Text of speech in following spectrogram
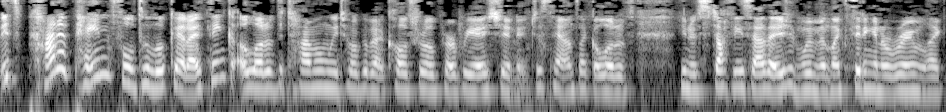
it's kind of painful to look at. I think a lot of the time when we talk about cultural appropriation, it just sounds like a lot of you know stuffy South Asian women like sitting in a room like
